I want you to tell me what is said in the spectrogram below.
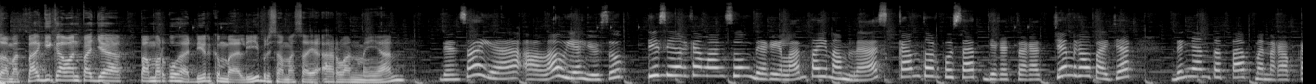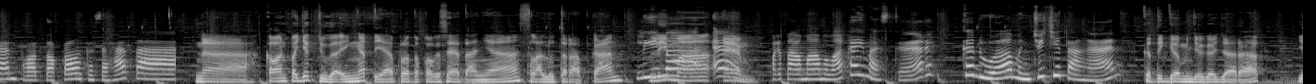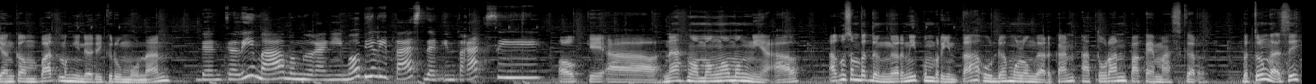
Selamat pagi kawan pajak. Pamarku hadir kembali bersama saya Arwan Meyan. Dan saya, Alawiyah Yusuf, disiarkan langsung dari lantai 16 Kantor Pusat Direktorat Jenderal Pajak dengan tetap menerapkan protokol kesehatan. Nah, kawan pajak juga ingat ya protokol kesehatannya selalu terapkan 5M. Pertama, memakai masker. Kedua, mencuci tangan. Ketiga, menjaga jarak. Yang keempat, menghindari kerumunan. Dan kelima, mengurangi mobilitas dan interaksi. Oke, Al. Nah, ngomong-ngomong nih ya, Al. Aku sempat denger nih pemerintah udah melonggarkan aturan pakai masker. Betul nggak sih?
